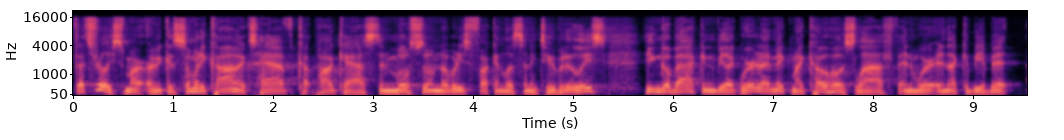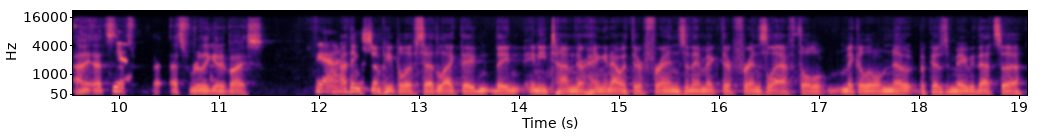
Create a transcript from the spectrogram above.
That's really smart. I mean, because so many comics have podcasts and most of them nobody's fucking listening to, but at least you can go back and be like, where did I make my co-host laugh? And where, and that could be a bit. I think that's, yeah. that's, that's really good advice. Yeah. I think some people have said like they they anytime they're hanging out with their friends and they make their friends laugh, they'll make a little note because maybe that's a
